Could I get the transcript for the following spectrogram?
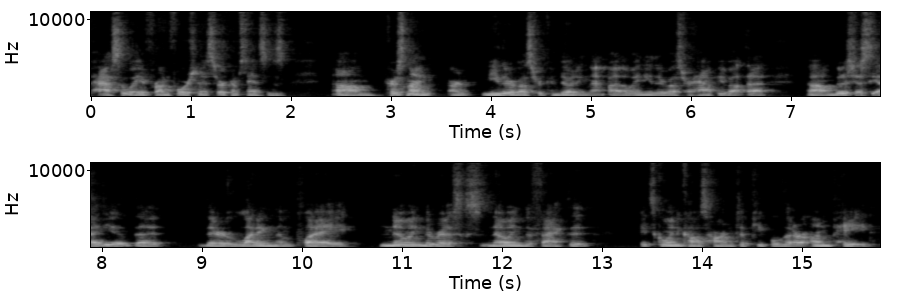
pass away for unfortunate circumstances. Um, Cris and I are neither of us are condoning that, by the way. Neither of us are happy about that. Um, but it's just the idea that they're letting them play, knowing the risks, knowing the fact that it's going to cause harm to people that are unpaid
